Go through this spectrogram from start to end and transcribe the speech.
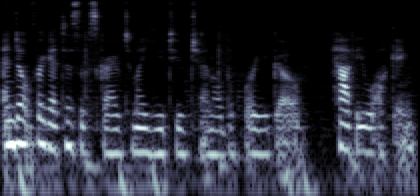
and don't forget to subscribe to my YouTube channel before you go. Happy walking!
